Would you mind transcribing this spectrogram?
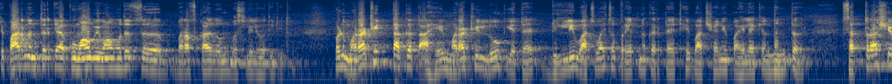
ते पार नंतर त्या कुमाव बिमावमध्येच बराच काळ जाऊन बसलेले होते तिथं. पण मराठीत ताकद आहे मराठी लोक येत आहेत दिल्ली वाचवायचा प्रयत्न करत आहेत हे बादशाने पाहिल्याच्या नंतर सतराशे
